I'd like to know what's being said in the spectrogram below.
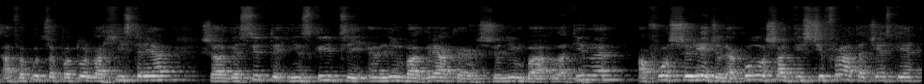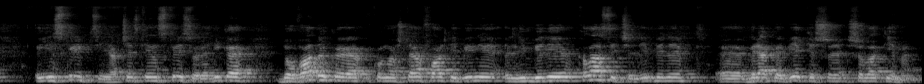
a făcut săpături la Histria și a găsit inscripții în limba greacă și limba latină, a fost și regele acolo și a descifrat aceste inscripții, aceste înscrisuri, adică dovadă că cunoștea foarte bine limbile clasice, limbile greacă veche și, și latină.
